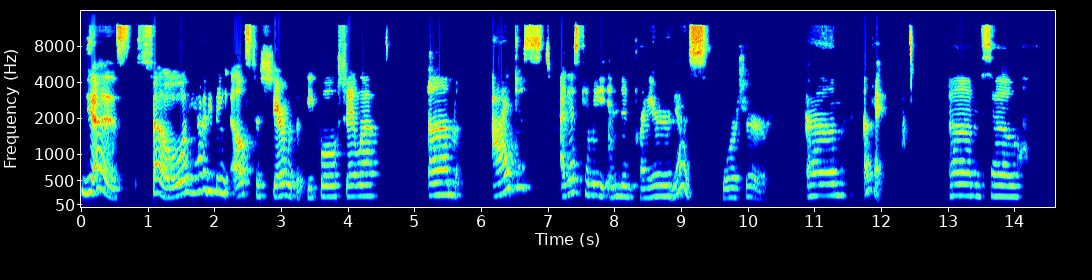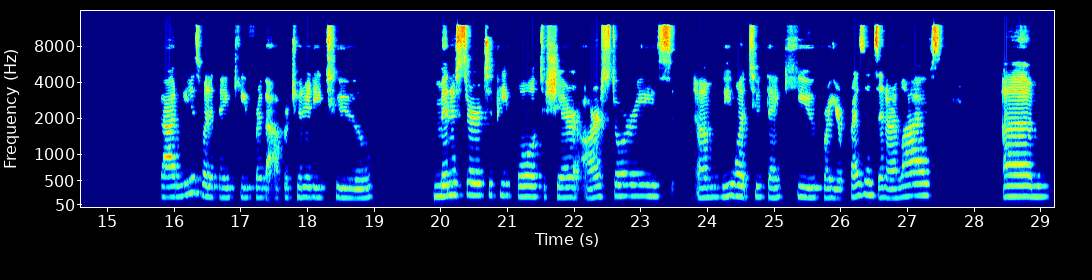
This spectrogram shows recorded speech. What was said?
Yes. So, you have anything else to share with the people, Shayla? Um, I just, I guess, can we end in prayer? Yes, for sure. Um, okay. Um, so, God, we just want to thank you for the opportunity to minister to people, to share our stories. Um, we want to thank you for your presence in our lives. Um,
